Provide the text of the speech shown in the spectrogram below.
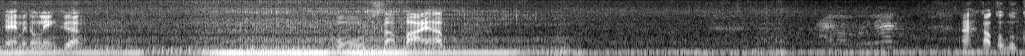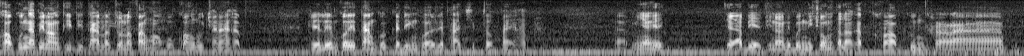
แค่ไม่ต้องเร่งเครื่อง โอ้สบายครับอะขอบคุณขอบคุณครับพี่น้องที่ติดตามรับชมรับฟังของผมของลูกชนะครับอย่าลืมกดติดตามกดกระดิ่งเพื่อจะได้พลาดคลิปต่อไปครับมีอย่างจะอัปเดตพี่น้องในเบื้องในช่วงตลอดครับ ขอบคุณครับ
